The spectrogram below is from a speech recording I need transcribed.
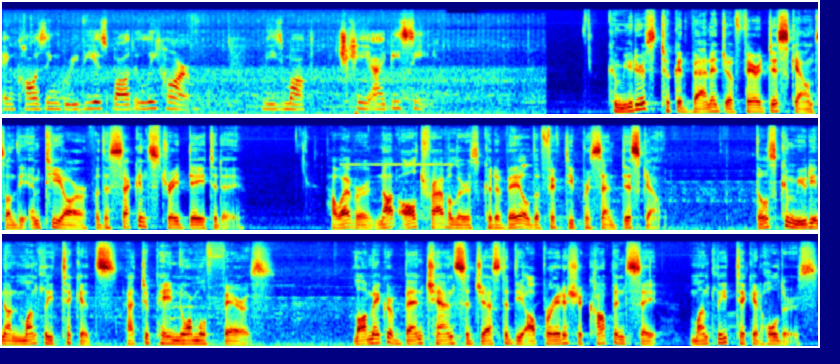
and causing grievous bodily harm. Macy Mock, KIBC. Commuters took advantage of fare discounts on the MTR for the second straight day today. However, not all travelers could avail the 50% discount. Those commuting on monthly tickets had to pay normal fares. Lawmaker Ben Chan suggested the operator should compensate monthly ticket holders.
